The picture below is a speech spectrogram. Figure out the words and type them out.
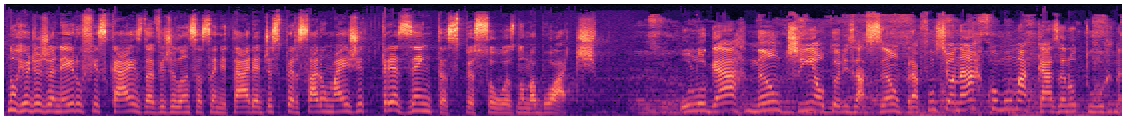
No Rio de Janeiro, fiscais da Vigilância Sanitária dispersaram mais de 300 pessoas numa boate. O lugar não tinha autorização para funcionar como uma casa noturna.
